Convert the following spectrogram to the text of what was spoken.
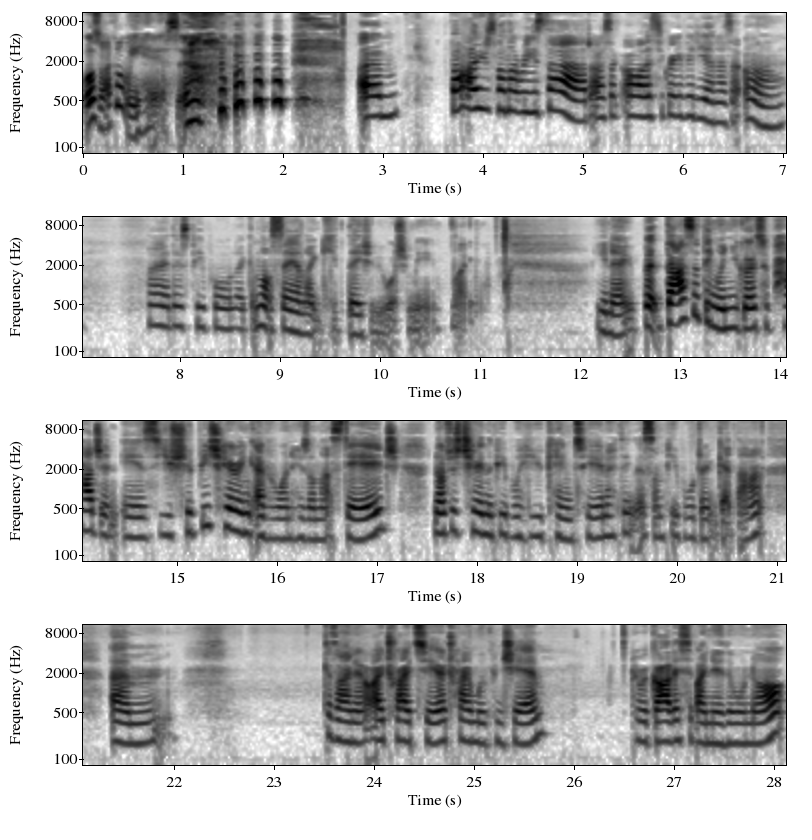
Also, I can't really hear, so. um, but I just found that really sad. I was like, oh, it's a great video. And I was like, oh, right, those people, like, I'm not saying, like, they should be watching me. Like, you know. But that's the thing when you go to a pageant is you should be cheering everyone who's on that stage not just cheering the people who you came to and i think that some people don't get that um because i know i try to i try and whoop and cheer regardless if i know them or not.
